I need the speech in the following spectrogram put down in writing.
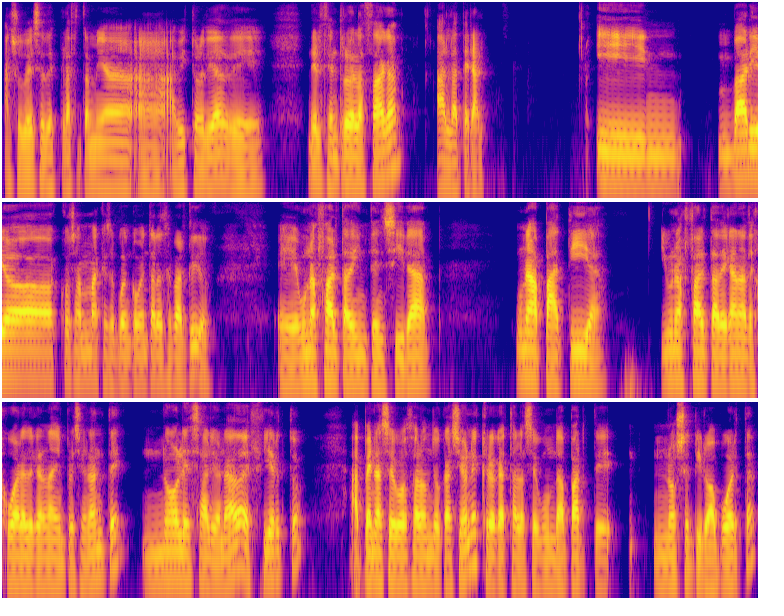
a su vez se desplace también a, a- a Víctor Díaz de- del centro de la zaga al lateral. Y varias cosas más que se pueden comentar de ese partido. Eh, una falta de intensidad, una apatía y una falta de ganas de jugar el Granada impresionante. No le salió nada, es cierto. Apenas se gozaron de ocasiones, creo que hasta la segunda parte no se tiró a puerta.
